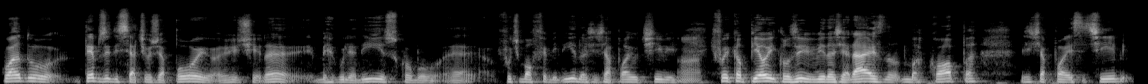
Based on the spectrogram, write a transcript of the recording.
quando temos iniciativas de apoio, a gente né, mergulha nisso, como é, futebol feminino, a gente apoia o time ah. que foi campeão, inclusive, em Minas Gerais, numa Copa. A gente apoia esse time.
